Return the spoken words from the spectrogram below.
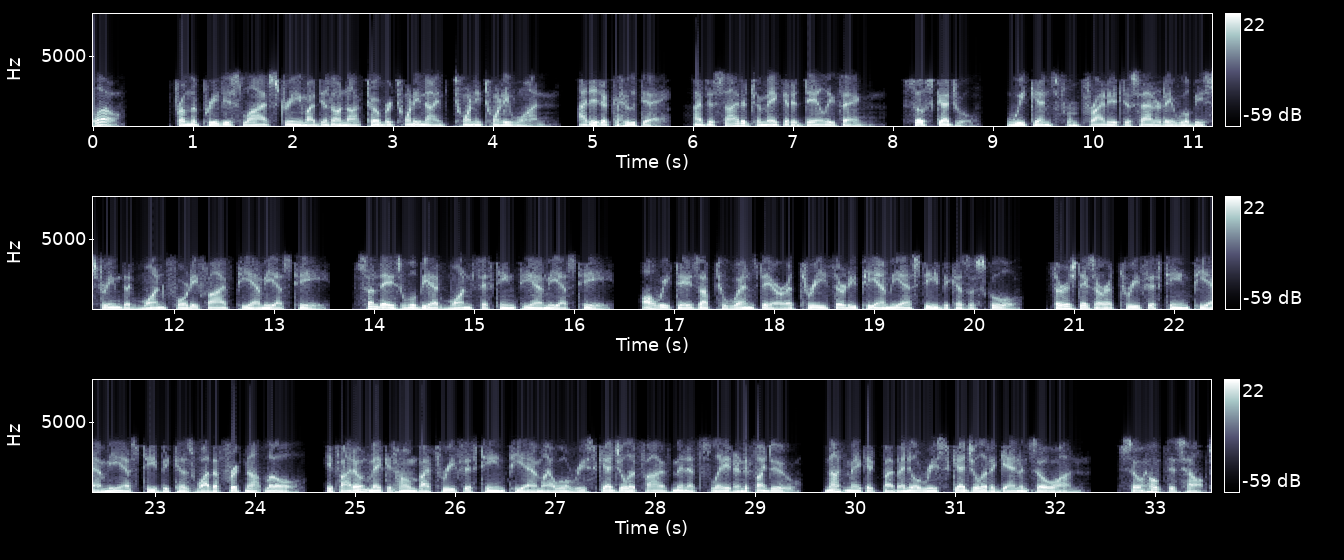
Hello. From the previous live stream I did on October 29, 2021, I did a Kahoot day. I decided to make it a daily thing. So schedule. Weekends from Friday to Saturday will be streamed at 1:45 p.m. EST. Sundays will be at 1:15 p.m. EST. All weekdays up to Wednesday are at 3:30 p.m. EST because of school. Thursdays are at 3:15 p.m. EST because why the frick not lol. If I don't make it home by 3:15 p.m. I will reschedule it 5 minutes late and if I do not make it by then I'll reschedule it again and so on. So hope this helps.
